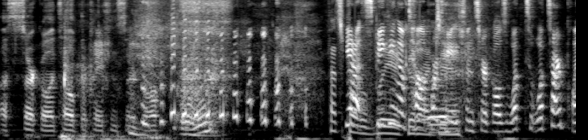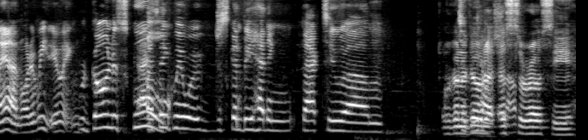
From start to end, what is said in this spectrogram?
a circle, a teleportation circle. That's Yeah, probably speaking a of good teleportation circles, what's what's our plan? What are we doing? We're going to school. I think we were just gonna be heading back to um. We're gonna go to Vidar's shop. Esterosi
